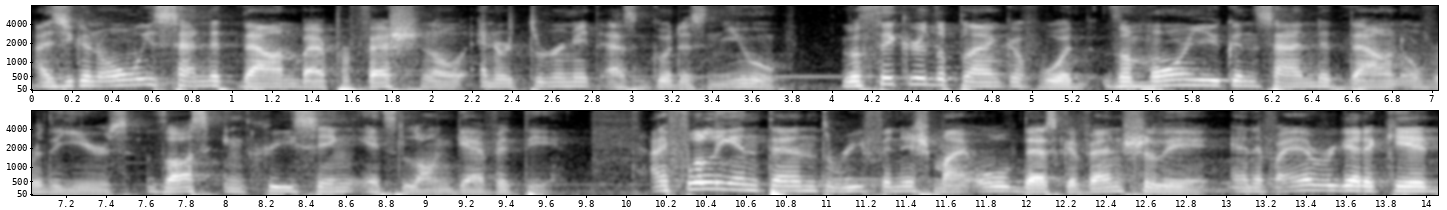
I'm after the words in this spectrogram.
as you can always sand it down by a professional and return it as good as new. The thicker the plank of wood, the more you can sand it down over the years, thus increasing its longevity. I fully intend to refinish my old desk eventually, and if I ever get a kid,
